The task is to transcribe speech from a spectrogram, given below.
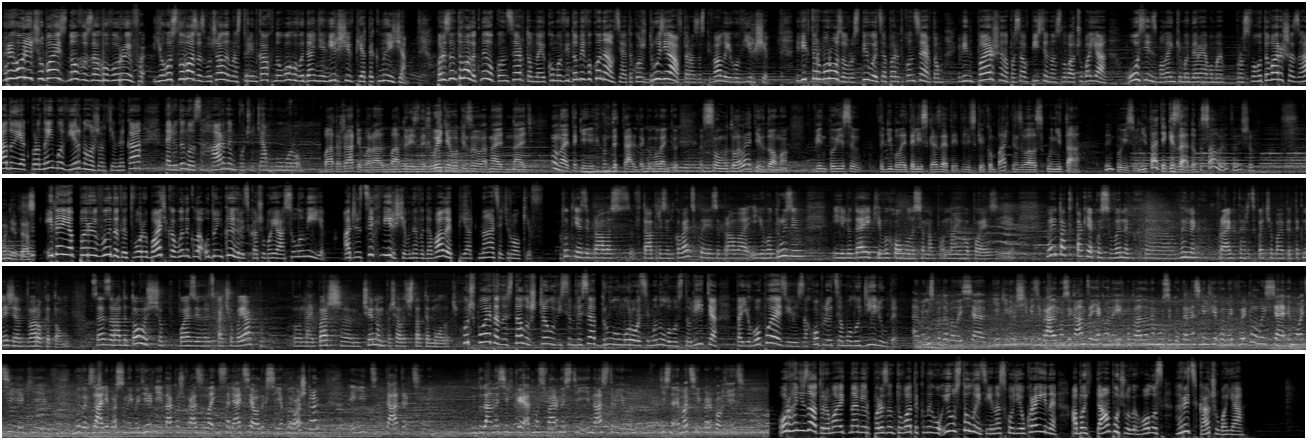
Григорій Чубай знову заговорив. Його слова зазвучали на сторінках нового видання віршів П'ятикнижжя. Презентували книгу концертом, на якому відомі виконавці, а також друзі автора заспівали його вірші. Віктор Морозов розспівується перед концертом. Він перший написав пісню на слова Чубая Осінь з маленькими деревами. Про свого товариша згадує як про неймовірного жартівника та людину з гарним почуттям гумору. Багато жартів, багато різних витівок. Навіть навіть ну навіть такі деталь, таку маленьку в своєму туалеті вдома. Він повісив. Тоді була італійська газета, італійської компартії, називалась Уніта. Він повісив уніта, тільки «З» дописав, і то йшов. Унітаз. Ідея перевидати твори батька виникла у доньки Грицька Чубая Соломії, адже цих віршів не видавали 15 років. Тут я зібрала в театрі Зінковецької, я зібрала і його друзів, і людей, які виховувалися на, на його поезії. Ну і так, так якось виник, е, виник проект Грицько Чобай П'ятикнижжя два роки тому. Це заради того, щоб поезію Грицька п- найпершим чином почали читати молодь. Хоч поета не стало ще у 82-му році минулого століття, та його поезією захоплюються молоді люди. Е, Мені сподобалися, які вірші підібрали музиканти, як вони їх поклали на музику, та наскільки вони виклалися, емоції, які були в залі, просто неймовірні. І також вразила інсталяція Олексія Хорошка і театр ціни. Додав настільки атмосферності і настрою. Дійсно, емоції переповнюють. Організатори мають намір презентувати книгу і у столиці, і на сході України, аби й там почули голос Грицька Чубая.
